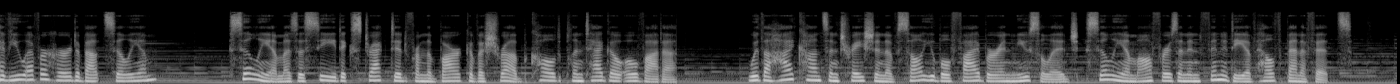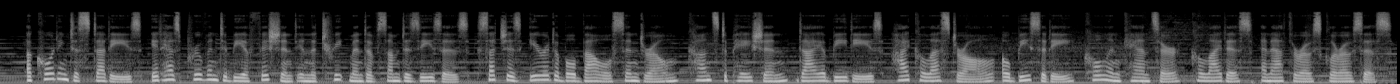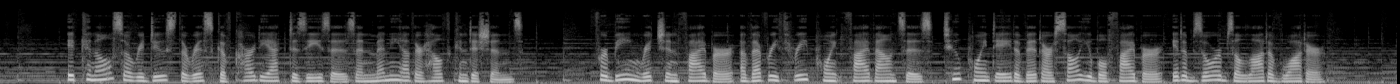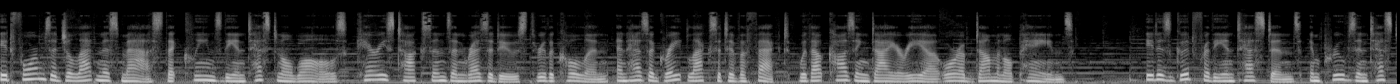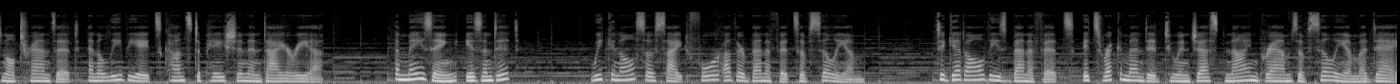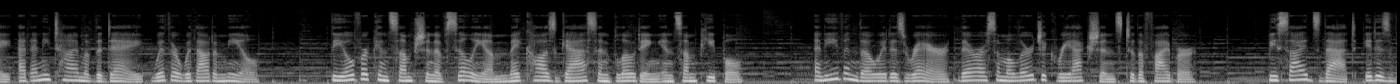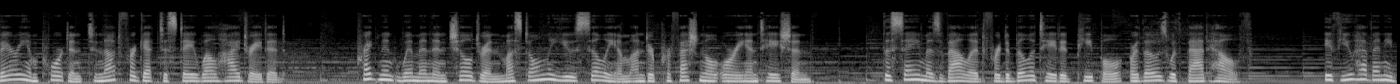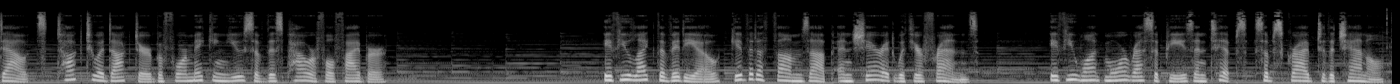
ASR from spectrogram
Have you ever heard about psyllium? Psyllium is a seed extracted from the bark of a shrub called Plantago ovata. With a high concentration of soluble fiber and mucilage, psyllium offers an infinity of health benefits. According to studies, it has proven to be efficient in the treatment of some diseases, such as irritable bowel syndrome, constipation, diabetes, high cholesterol, obesity, colon cancer, colitis, and atherosclerosis. It can also reduce the risk of cardiac diseases and many other health conditions. For being rich in fiber, of every 3.5 ounces, 2.8 of it are soluble fiber, it absorbs a lot of water. It forms a gelatinous mass that cleans the intestinal walls, carries toxins and residues through the colon, and has a great laxative effect, without causing diarrhea or abdominal pains. It is good for the intestines, improves intestinal transit, and alleviates constipation and diarrhea. Amazing, isn't it? We can also cite four other benefits of psyllium. To get all these benefits, it's recommended to ingest 9 grams of psyllium a day, at any time of the day, with or without a meal. The overconsumption of psyllium may cause gas and bloating in some people. And even though it is rare, there are some allergic reactions to the fiber. Besides that, it is very important to not forget to stay well hydrated. Pregnant women and children must only use psyllium under professional orientation. The same is valid for debilitated people, or those with bad health. If you have any doubts, talk to a doctor before making use of this powerful fiber. If you like the video, give it a thumbs up and share it with your friends. If you want more recipes and tips, subscribe to the channel.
